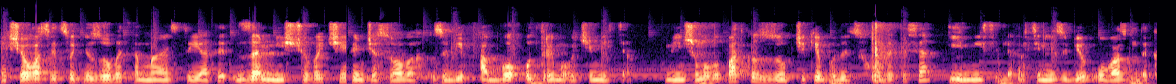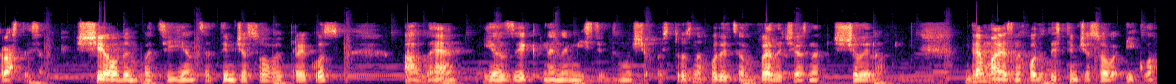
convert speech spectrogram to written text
Якщо у вас відсутні зуби, там мають стояти заміщувачі тимчасових зубів або утримувачі місця. В іншому випадку зубчики будуть сходитися і місце для постійних зубів у вас буде крастися. Ще один пацієнт це тимчасовий прикус, але язик не на місці, тому що ось тут знаходиться величезна щілина. Де має знаходитись тимчасове ікло?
